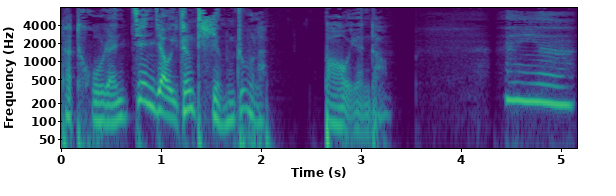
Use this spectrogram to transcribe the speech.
他突然尖叫一声，停住了，抱怨道：“哎呀，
